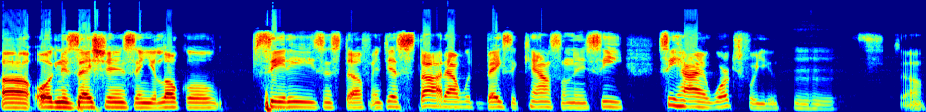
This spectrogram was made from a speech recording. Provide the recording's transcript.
uh, organizations in your local cities and stuff, and just start out with basic counseling and see see how it works for you. Mm-hmm. So.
